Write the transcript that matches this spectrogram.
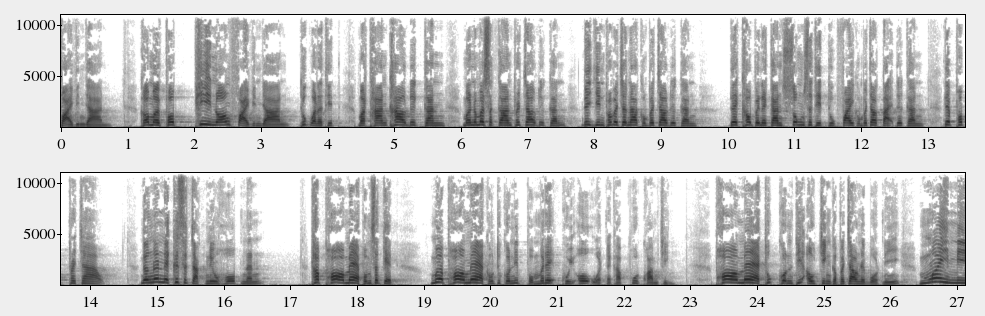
ฝ่ายวิญญาณ เขามาพบพี่น้องฝ่ายวิญญาณ ทุกวันอาทิตย์มาทานข้าวด้วยกัน มานมัสการพระเจ้าด้วยกัน ได้ยินพระวจนะของพระเจ้าด้วยกัน ได้เข้าไปในการทรงสถิตถูกไฟของพระเจ้าแตะด้วยกัน ได้พบพระเจ้า ดังนั้นในคริสตจักรนิวโฮปนั้น ถ้าพ่อแม่ผมสังเกต เมื่อพ่อแม่ของทุกคนนี้ผมไม่ได้คุยโอ้อวดนะครับ พูดความจริง พ่อแม่ทุกคนที่เอาจริงกับพระเจ้าในโบสถ์นี้ ไม่มี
